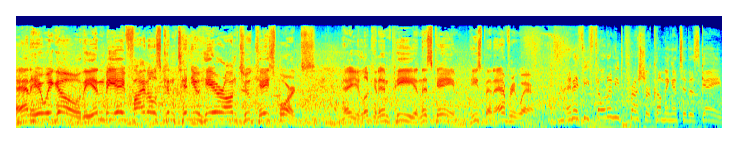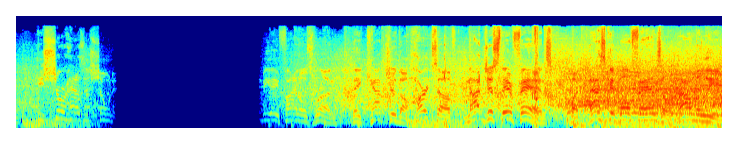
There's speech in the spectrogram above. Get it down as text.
And here we go. The NBA Finals continue here on 2K Sports. Hey, you look at MP in this game. He's been everywhere. And if he felt any pressure coming into this game, he sure hasn't shown it. NBA Finals run, they capture the hearts of not just their fans, but basketball fans around the league.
